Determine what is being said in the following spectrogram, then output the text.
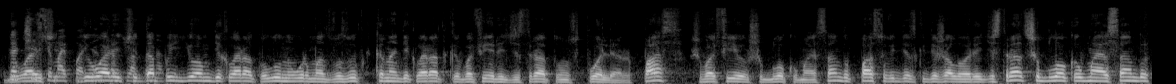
Dar deoarece, ce se mai poate deoarece, da, păi eu am declarat, o lună urmă ați văzut, când am declarat că va fi înregistrat un spoiler pas și va fi și blocul Maia Sandu, pasul vedeți că deja l-au înregistrat și blocul Maia Sandu,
